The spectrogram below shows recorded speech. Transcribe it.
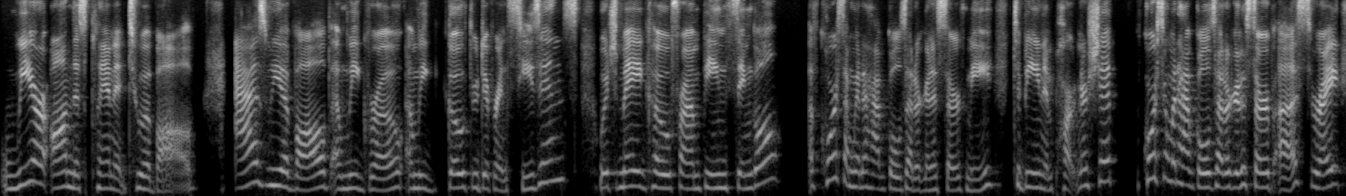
we are on this planet to evolve. As we evolve and we grow and we go through different seasons, which may go from being single, of course I'm going to have goals that are going to serve me, to being in partnership, of course I'm going to have goals that are going to serve us, right?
